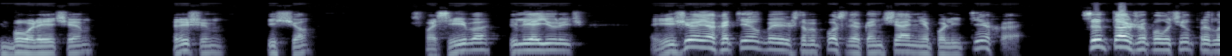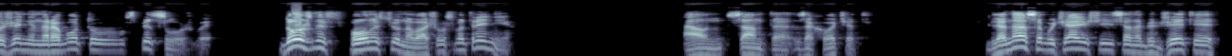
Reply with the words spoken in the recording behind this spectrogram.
Более чем. Решим. Еще. Спасибо, Илья Юрьевич. Еще я хотел бы, чтобы после окончания политеха сын также получил предложение на работу в спецслужбы. Должность полностью на ваше усмотрение. А он сам-то захочет. Для нас, обучающийся на бюджете,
